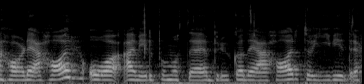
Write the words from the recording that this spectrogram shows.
jeg har det jeg har, og jeg vil på en måte bruke av det jeg har, til å gi videre.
